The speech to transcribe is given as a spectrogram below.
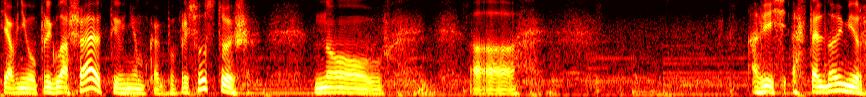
тебя в него приглашают, ты в нем как бы присутствуешь, но э, весь остальной мир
